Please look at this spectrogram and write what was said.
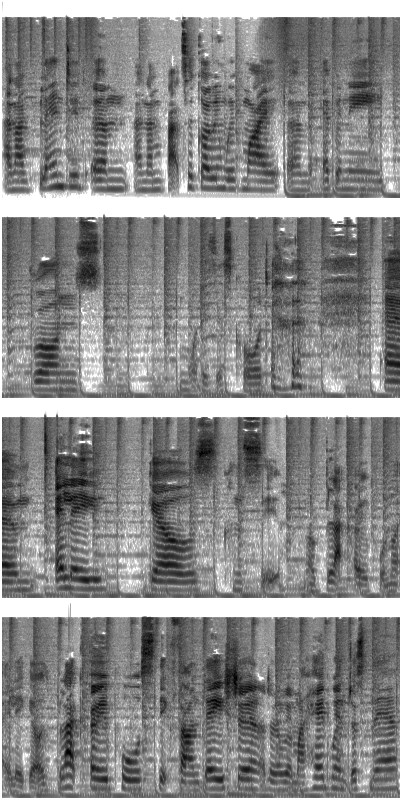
And I've blended um, and I'm about to go in with my um, ebony bronze what is this called? Um, LA Girls conceal no black opal not LA Girls black opal stick foundation. I don't know where my head went just there.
